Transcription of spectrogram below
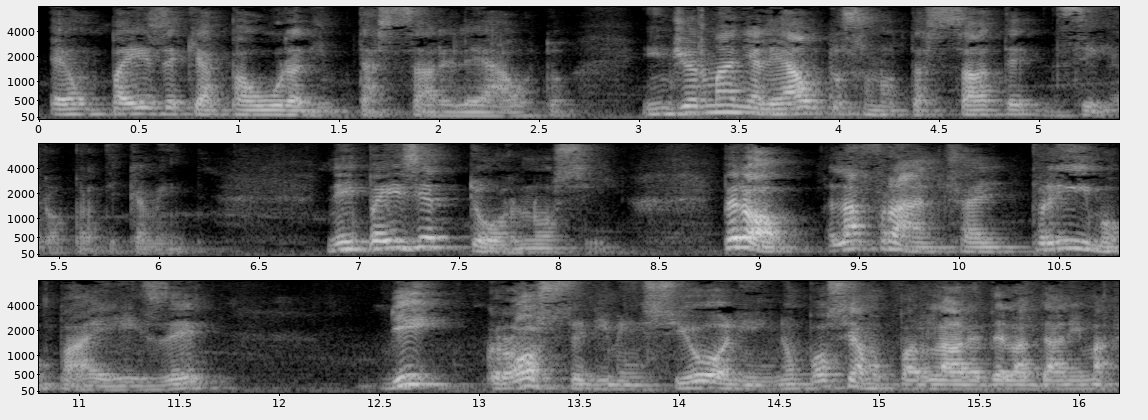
è un paese che ha paura di tassare le auto. In Germania le auto sono tassate zero praticamente. Nei paesi attorno sì. Però la Francia è il primo paese di grosse dimensioni, non possiamo parlare della Danimarca.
